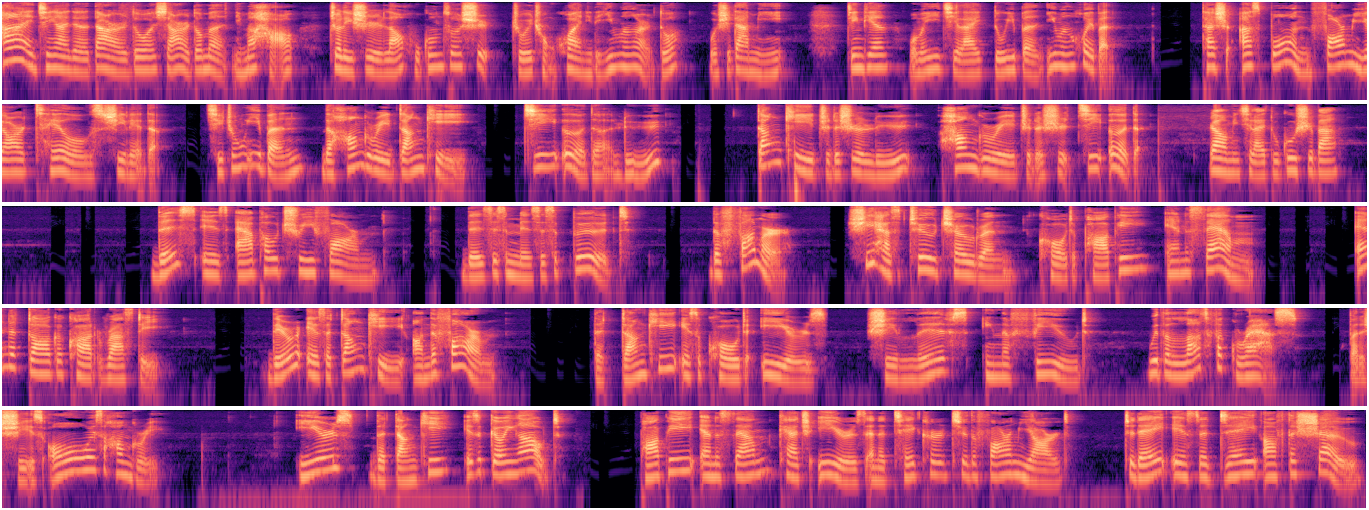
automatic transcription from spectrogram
嗨，亲爱的大耳朵、小耳朵们，你们好！这里是老虎工作室，只为宠坏你的英文耳朵。我是大米。今天我们一起来读一本英文绘本，它是 Usborne Farmyard Tales 系列的其中一本《The Hungry Donkey》饥饿的驴。Donkey 指的是驴，Hungry 指的是饥饿的。让我们一起来读故事吧。This is Apple Tree Farm. This is Mrs. Bird. The farmer. She has two children called Poppy and Sam, and a dog called Rusty. There is a donkey on the farm. The donkey is called Ears. She lives in a field with lots of grass, but she is always hungry. Ears, the donkey, is going out. Poppy and Sam catch Ears and take her to the farmyard. Today is the day of the show.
